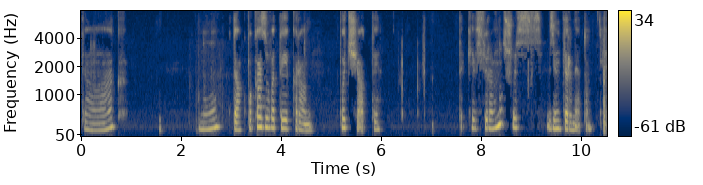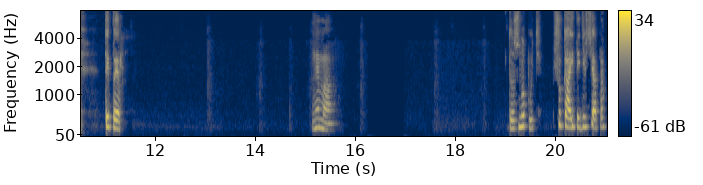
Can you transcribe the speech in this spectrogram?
Так. Ну, так, показувати екран. Почати. Таке все одно щось з інтернетом. Тепер Нема. должно бути. Шукайте, дівчата.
